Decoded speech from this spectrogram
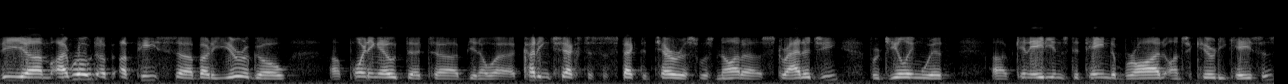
The um, I wrote a, a piece uh, about a year ago uh, pointing out that uh, you know uh, cutting checks to suspected terrorists was not a strategy for dealing with uh, Canadians detained abroad on security cases.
